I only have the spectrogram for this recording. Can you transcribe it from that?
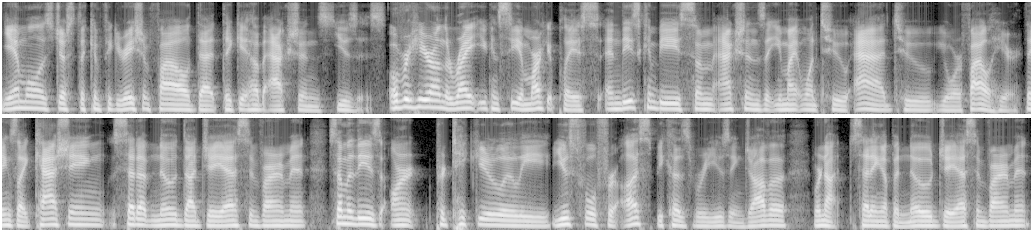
YAML is just the configuration file that the GitHub Actions uses. Over here on the right, you can see a marketplace, and these can be some actions that you might want to add to your file here. Things like caching, set up node.js environment. Some of these aren't particularly useful for us because we're using Java. We're not setting up a Node.js environment,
